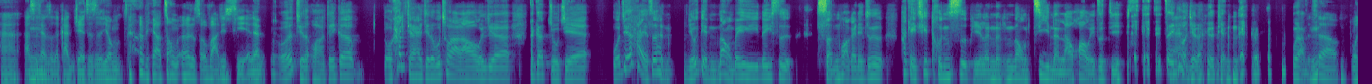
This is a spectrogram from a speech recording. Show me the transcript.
啊，他是这样子的感觉，只是用 比较中二的手法去写的。我就觉得哇，这个我看起来还觉得不错啊，然后我就觉得那个主角，我觉得他也是很有点那种被类似。神话概念就是他可以去吞噬别人的那种技能，然后化为自己。这一个我觉得有点，不然是啊，我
